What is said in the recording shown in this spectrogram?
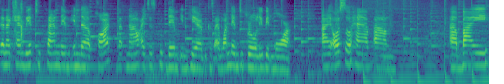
and i can't wait to plant them in the pot but now i just put them in here because i want them to grow a little bit more. I also have um uh, by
